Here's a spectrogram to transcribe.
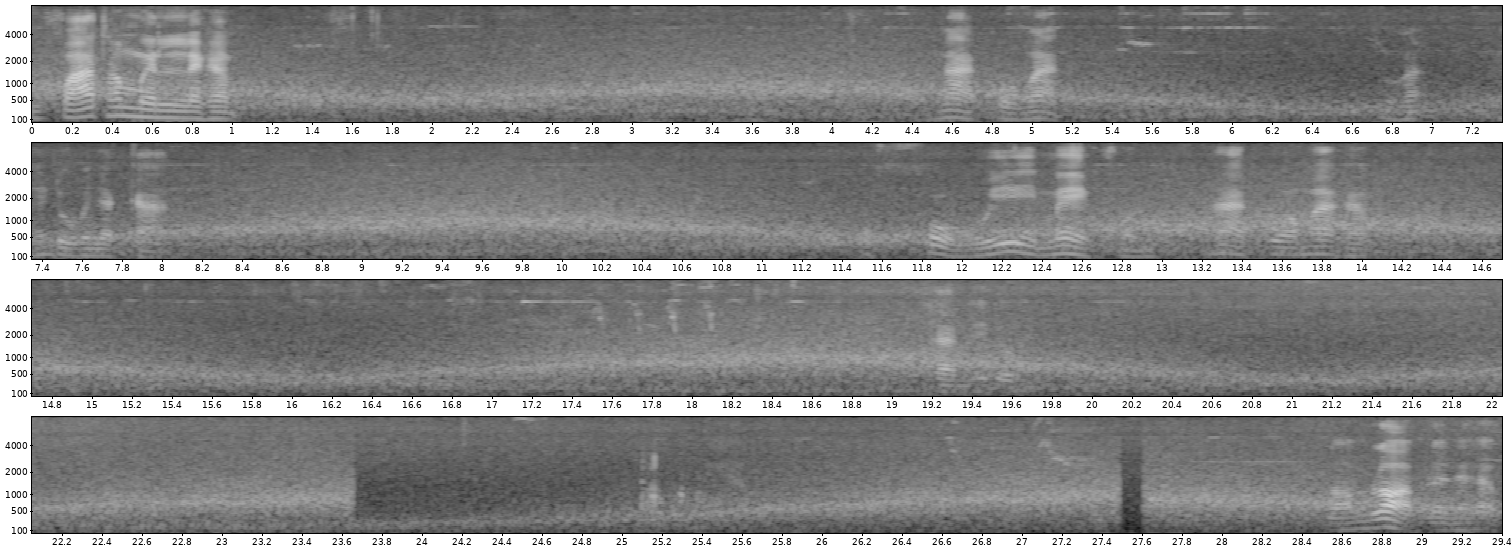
นฟ้าทะมึนเลยครับ น่ากลัวมาก ดูฮะ ให้ดูบรรยากาศ โอ้โหเมฆฝน น่ากลัวมากครับแทนให้ดูล้อมรอบเลยนะครับ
